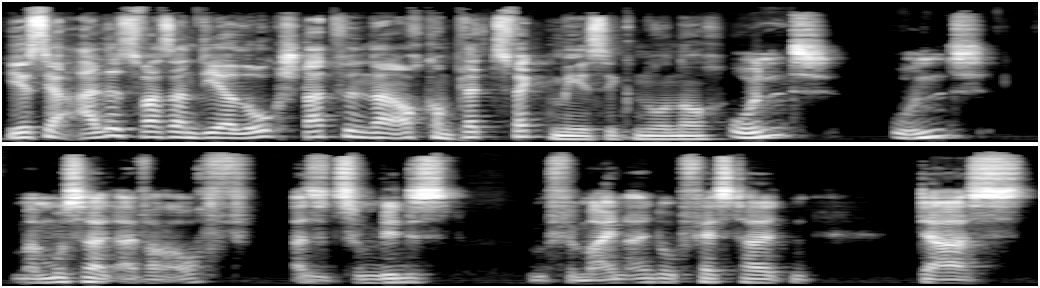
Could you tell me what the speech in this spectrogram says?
hier ist ja alles, was an Dialog stattfindet, dann auch komplett zweckmäßig nur noch. Und, und man muss halt einfach auch, also zumindest für meinen Eindruck festhalten, dass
